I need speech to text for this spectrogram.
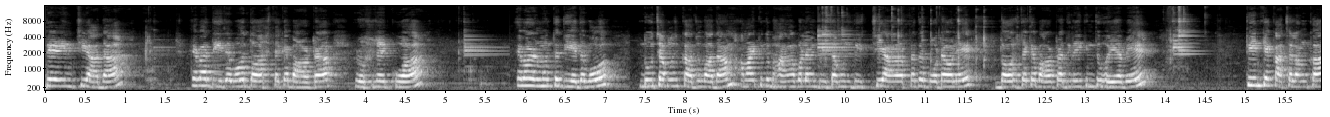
দেড় ইঞ্চি আদা, এবার দিয়ে দেবো দশ থেকে বারোটা রসুনের কোয়া। এবার ওর মধ্যে দিয়ে দেবো দু চামচ কাজু বাদাম। আমার কিন্তু ভাঙা বলে আমি দু চামচ দিচ্ছি, আর আপনাদের গোটা হলে দশ থেকে বারোটা দিলেই কিন্তু হয়ে যাবে। তিনটে কাঁচা লঙ্কা,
